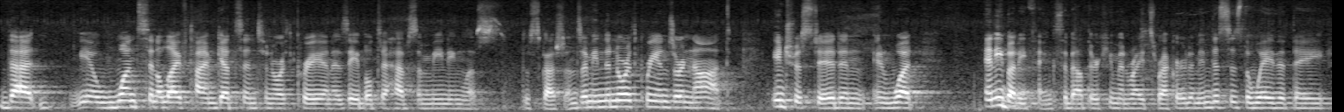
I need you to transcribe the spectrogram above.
that you know once in a lifetime gets into North Korea and is able to have some meaningless discussions. I mean, the North Koreans are not interested in, in what anybody thinks about their human rights record. I mean, this is the way that they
